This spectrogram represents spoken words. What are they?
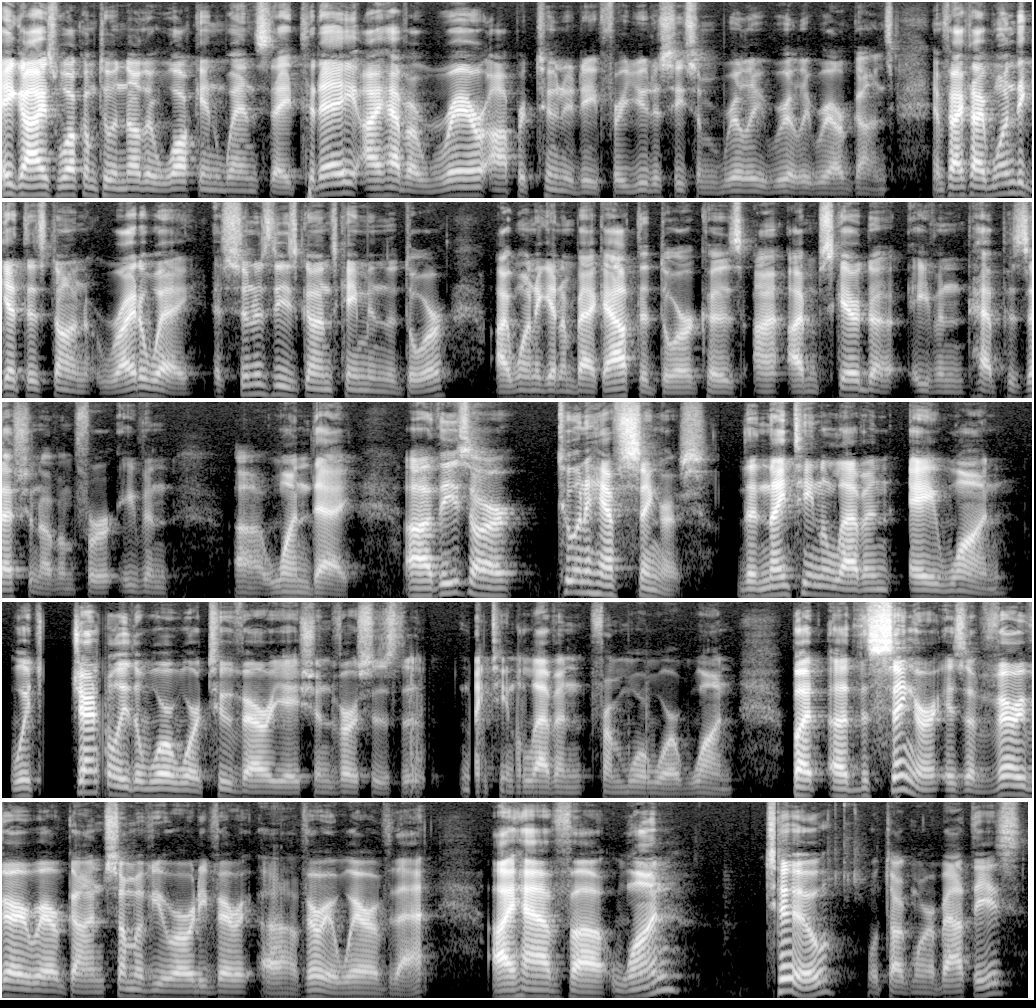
Hey guys, welcome to another Walk-In Wednesday. Today I have a rare opportunity for you to see some really, really rare guns. In fact, I wanted to get this done right away. As soon as these guns came in the door, I want to get them back out the door because I'm scared to even have possession of them for even uh, one day. Uh, these are two and a half Singers, the 1911 A1, which generally the World War II variation versus the 1911 from World War I. But uh, the Singer is a very, very rare gun. Some of you are already very, uh, very aware of that. I have uh, one, two, we'll talk more about these,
